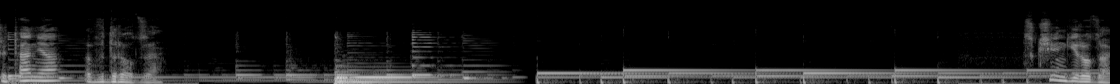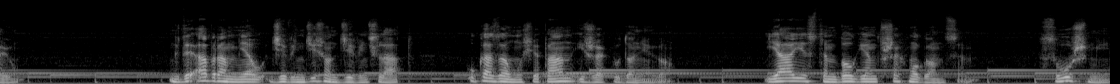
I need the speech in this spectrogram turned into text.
Czytania w drodze. Z Księgi Rodzaju. Gdy Abram miał 99 lat, ukazał mu się Pan i rzekł do niego: Ja jestem Bogiem Wszechmogącym. Służ mi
